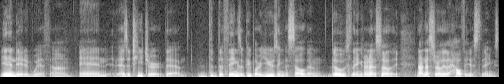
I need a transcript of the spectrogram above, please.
inundated with. Um, and as a teacher, the, the, the, things that people are using to sell them, those things are not necessarily, not necessarily the healthiest things.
